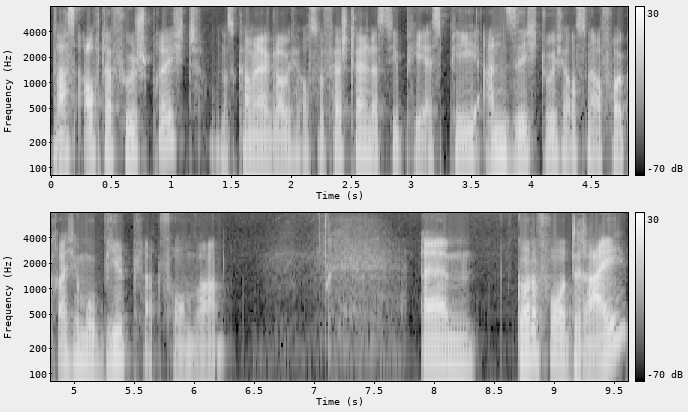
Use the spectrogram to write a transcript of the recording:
was auch dafür spricht, und das kann man ja, glaube ich, auch so feststellen, dass die PSP an sich durchaus eine erfolgreiche Mobilplattform war. Ähm, God of War 3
